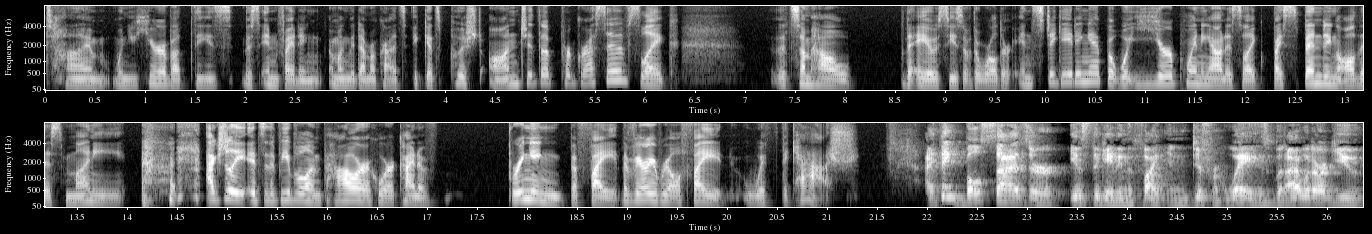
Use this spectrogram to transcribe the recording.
time when you hear about these this infighting among the Democrats, it gets pushed onto the progressives, like that somehow the AOCs of the world are instigating it. But what you're pointing out is like by spending all this money, actually, it's the people in power who are kind of bringing the fight, the very real fight with the cash. I think both sides are instigating the fight in different ways, but I would argue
